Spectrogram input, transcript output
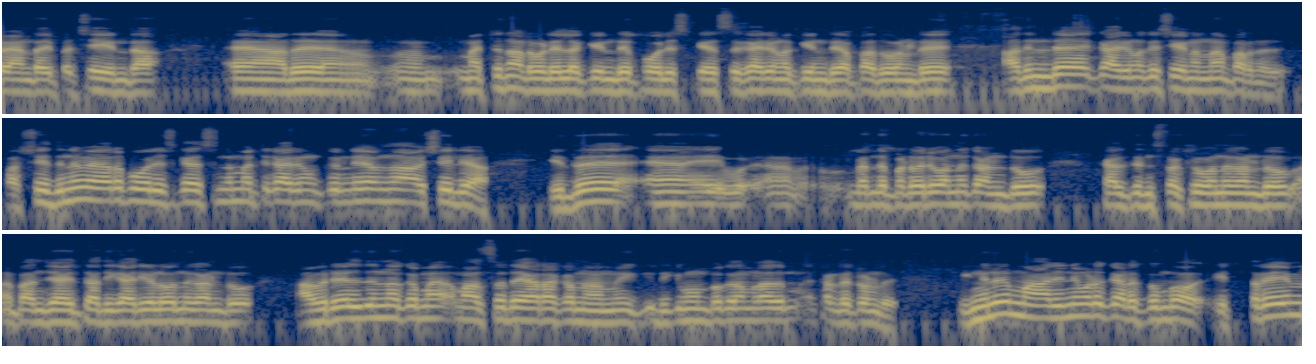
വേണ്ട ഇപ്പം ചെയ്യേണ്ട അത് മറ്റ് നടപടികളൊക്കെ ഉണ്ട് പോലീസ് കേസ് കാര്യങ്ങളൊക്കെ ഉണ്ട് അപ്പോൾ അതുകൊണ്ട് അതിന്റെ കാര്യങ്ങളൊക്കെ ചെയ്യണമെന്നാണ് പറഞ്ഞത്. പക്ഷേ ഇതിന് വേറെ പോലീസ് കേസിന്റെ മറ്റു കാര്യങ്ങൾക്കിന്റെ ഒന്നും ആവശ്യമില്ല. ഇത് ബന്ധപ്പെട്ടവർ വന്ന് കണ്ടു ഹെൽത്ത് ഇൻസ്പെക്ടർ വന്ന് കണ്ടു പഞ്ചായത്ത് അധികാരികൾ വന്ന് കണ്ടു അവരിൽ നിന്നൊക്കെ മാസ്ക് തയ്യാറാക്കുന്നു നമ്മൾ ഇതിക്ക് മുമ്പൊക്കെ നമ്മളത് കണ്ടിട്ടുണ്ട്. ഇങ്ങനെ ഒരു മാലിന്യം ഇവിടെ കിടക്കുമ്പോൾ ഇത്രയും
